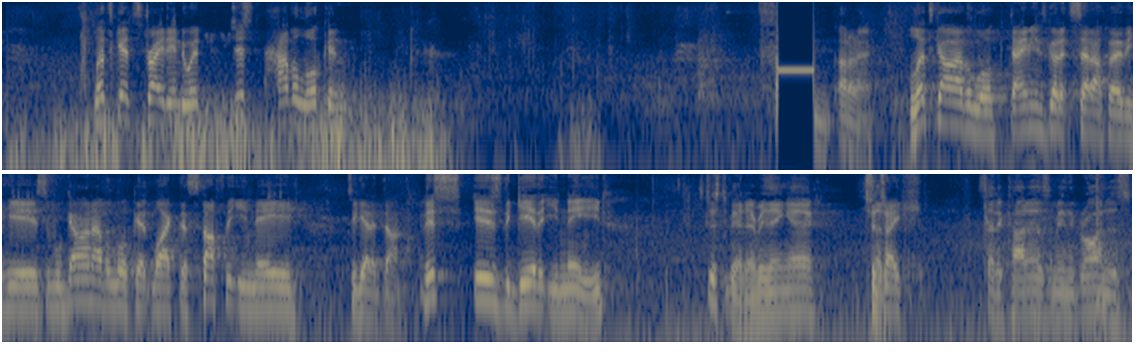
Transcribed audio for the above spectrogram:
Let's get straight into it. Just have a look and I don't know. Let's go have a look. Damien's got it set up over here, so we'll go and have a look at like the stuff that you need to get it done. This is the gear that you need. It's just about everything, yeah. To set take... Of, set of cutters. I mean, the grinder's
